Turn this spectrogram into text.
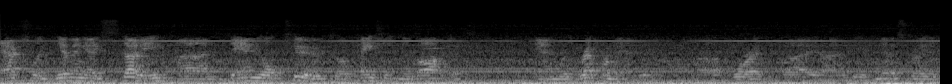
actually giving a study on Daniel 2 to a patient in his office and was reprimanded for it by the administrative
